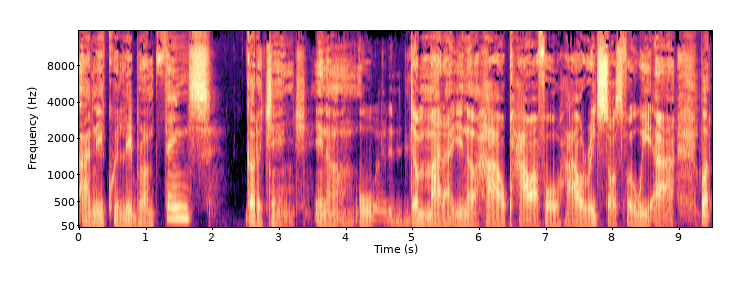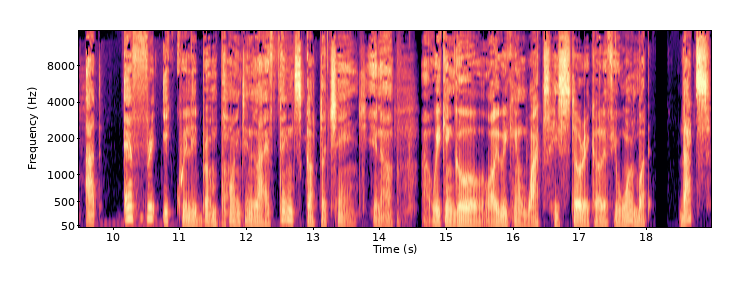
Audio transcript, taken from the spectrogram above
an equilibrium, things got to change. You know, don't matter, you know, how powerful, how resourceful we are. But at every equilibrium point in life, things got to change, you know. Uh, we can go, or we can wax historical if you want, but that's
